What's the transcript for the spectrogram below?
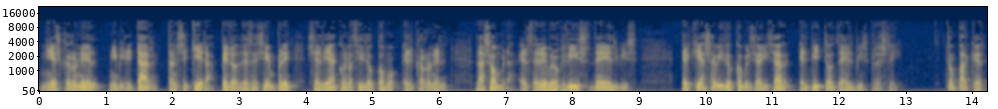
ni es coronel ni militar, tan siquiera, pero desde siempre se le ha conocido como el coronel, la sombra, el cerebro gris de Elvis, el que ha sabido comercializar el mito de Elvis Presley. Tom Parker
